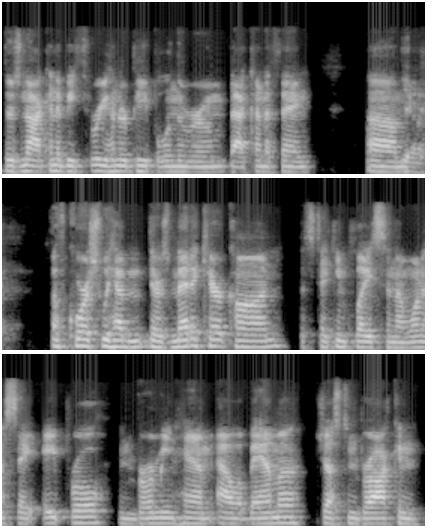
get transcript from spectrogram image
there's not going to be 300 people in the room, that kind of thing. Um, yeah of course, we have there's Medicare Con that's taking place in I want to say April in Birmingham, Alabama. Justin Brock and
